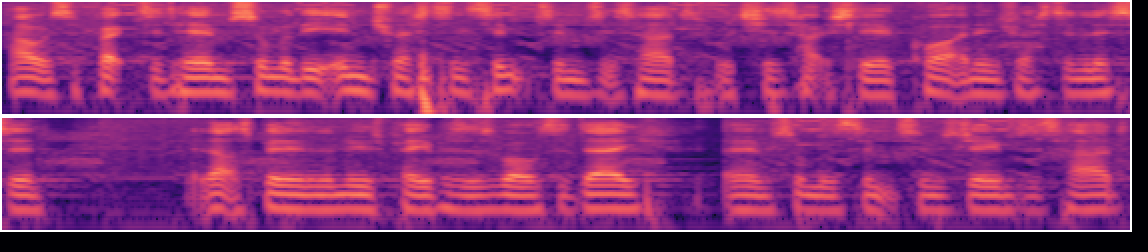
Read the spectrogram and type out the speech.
how it's affected him, some of the interesting symptoms it's had, which is actually a, quite an interesting listen. That's been in the newspapers as well today, um, some of the symptoms James has had.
